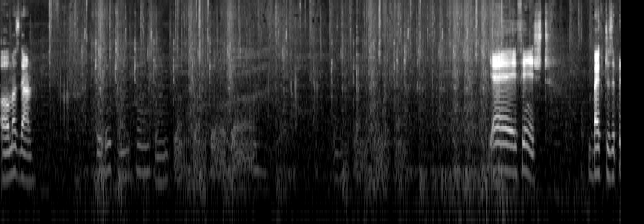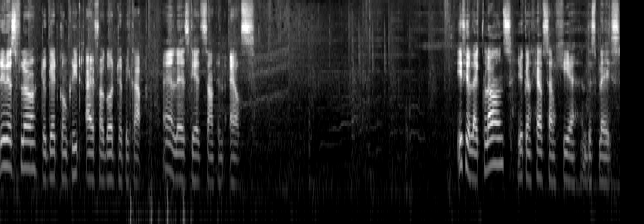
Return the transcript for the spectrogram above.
Almost done. Yay, finished. Back to the previous floor to get concrete I forgot to pick up. And let's get something else. If you like clowns, you can have some here in this place.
